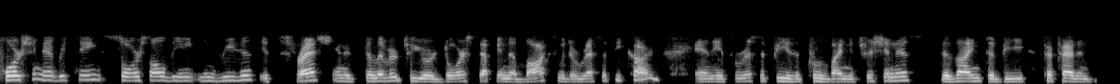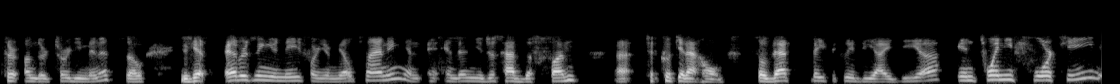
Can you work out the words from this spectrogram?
portion everything, source all the ingredients. It's fresh and it's delivered to your doorstep in a box with a recipe card. And its recipe is approved by nutritionists, designed to be prepared in under 30 minutes. So you get everything you need for your meal planning, and, and then you just have the fun uh, to cook it at home. So that's basically the idea. In 2014,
